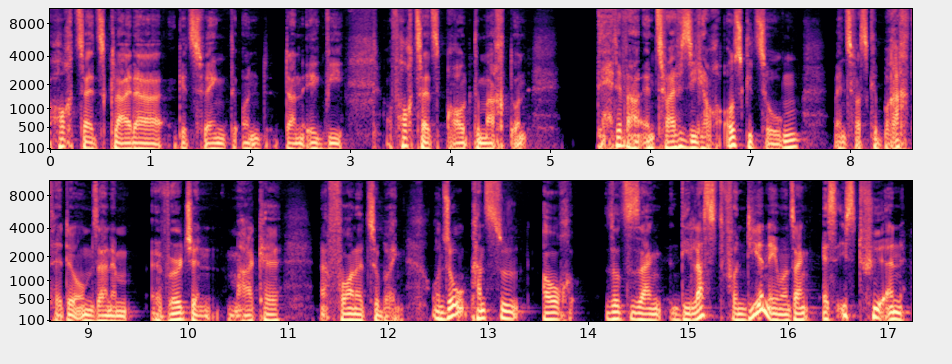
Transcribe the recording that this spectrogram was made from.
Hochzeitskleider gezwängt und dann irgendwie auf Hochzeitsbraut gemacht und der hätte im Zweifel sich auch ausgezogen, wenn es was gebracht hätte, um seine Virgin-Marke nach vorne zu bringen. Und so kannst du auch sozusagen die Last von dir nehmen und sagen, es ist für einen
